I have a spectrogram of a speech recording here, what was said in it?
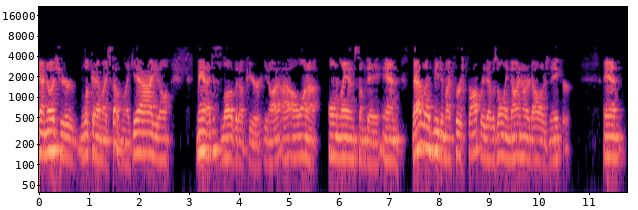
Hey, I notice you're looking at my stuff. I'm like, Yeah, you know, man, I just love it up here. You know, I I wanna own land someday and that led me to my first property that was only nine hundred dollars an acre. And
